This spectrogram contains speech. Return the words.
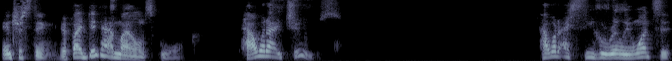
Interesting. If I did have my own school, how would I choose? how would I see who really wants it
